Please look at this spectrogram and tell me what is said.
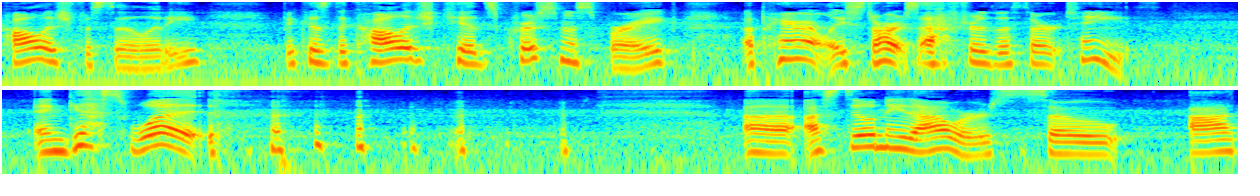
college facility because the college kids' Christmas break apparently starts after the 13th. And guess what? uh, I still need hours, so I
